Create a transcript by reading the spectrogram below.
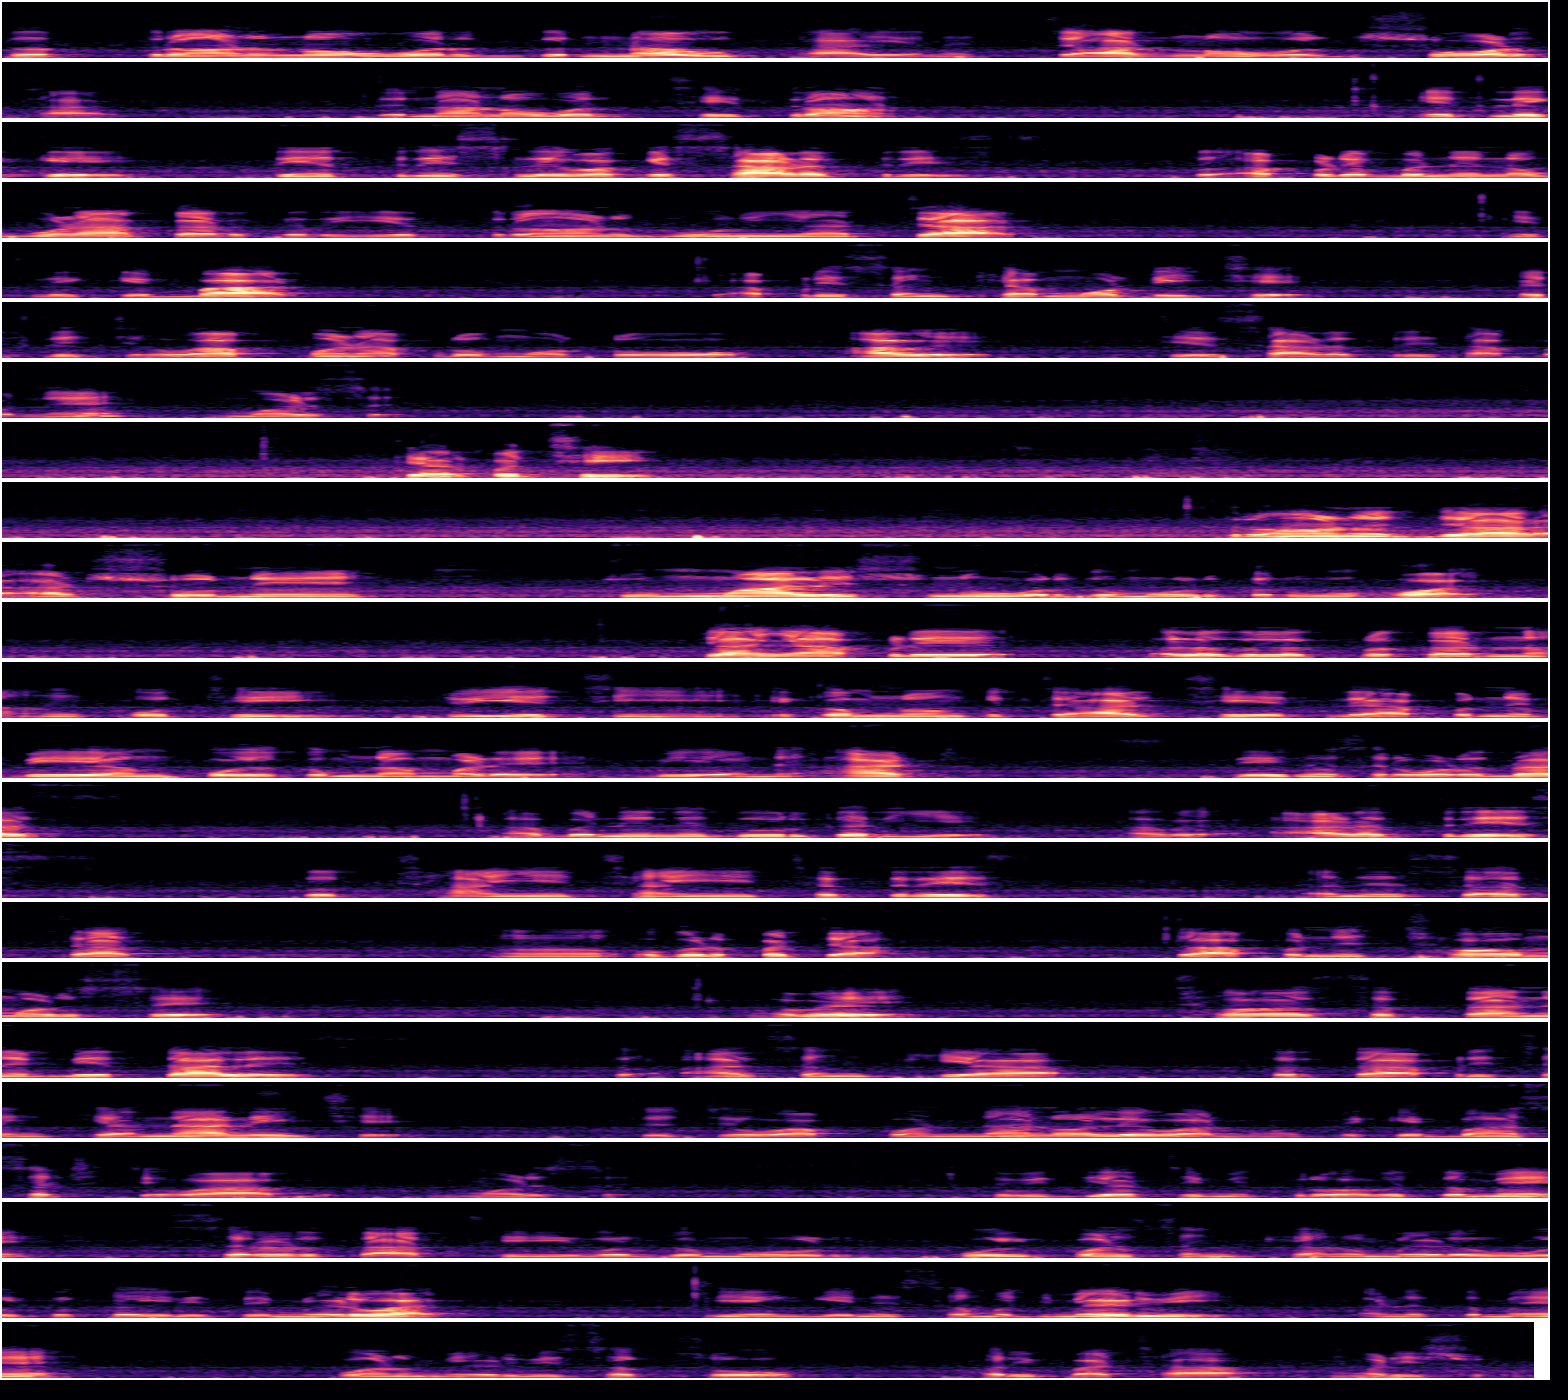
તો ત્રણનો વર્ગ નવ થાય અને ચારનો વર્ગ સોળ થાય. તો નાનો વર્ગ છે ત્રણ. એટલે કે તેત્રીસ લેવા કે સાડત્રીસ. તો આપણે બંનેનો ગુણાકાર કરીએ, ત્રણ ગુણ્યા ચાર. એટલે કે બાર. આપણી સંખ્યા મોટી છે, એટલે જવાબ પણ આપણો મોટો આવે. જે સાડત્રીસ આપણને મળશે. ત્યાર પછી ત્રણ હજાર આઠસો ને ચુમ્માલીસનું વર્ગમૂળ કરવું હોય, ત્યાં અહીંયા આપણે અલગ અલગ પ્રકારના અંકોથી જોઈએ છીએ. એકમનો અંક ચાર છે એટલે આપણને બે અંકો એકમના મળે, બે અને આઠ. બેનો સરવાળો દસ. આ બંનેને દૂર કરીએ. હવે આડત્રીસ, તો છાંયે છાંયે છત્રીસ અને સાત સાત ઓગણપચાસ. તો આપણને છ મળશે. હવે છ સત્તાને બેતાલીસ. તો આ સંખ્યા કરતાં આપણી સંખ્યા નાની છે. તો જવાબ પણ નાનો લેવાનો એટલે કે બાસઠ જવાબ મળશે. તો વિદ્યાર્થી મિત્રો, હવે તમે સરળતાથી વર્ગમૂળ કોઈ પણ સંખ્યાનું મેળવવું હોય તો કઈ રીતે મેળવાય, એ અંગેની સમજ મેળવી અને તમે પણ મેળવી શકશો. ફરી પાછા મળીશું.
